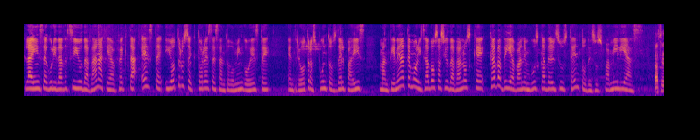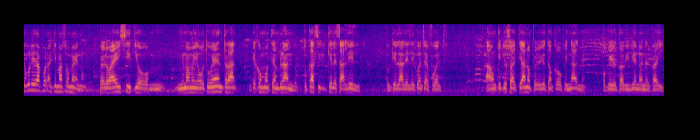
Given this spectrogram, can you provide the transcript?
La inseguridad ciudadana que afecta este y otros sectores de Santo Domingo Este, entre otros puntos del país, mantiene atemorizados a ciudadanos que cada día van en busca del sustento de sus familias. La seguridad por aquí más o menos, pero hay sitios, mi mamá o tú entras, es como temblando, tú casi quieres salir porque la delincuencia es fuerte. Aunque yo soy haitiano, pero yo tengo que opinarme, porque yo estoy viviendo en el país.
